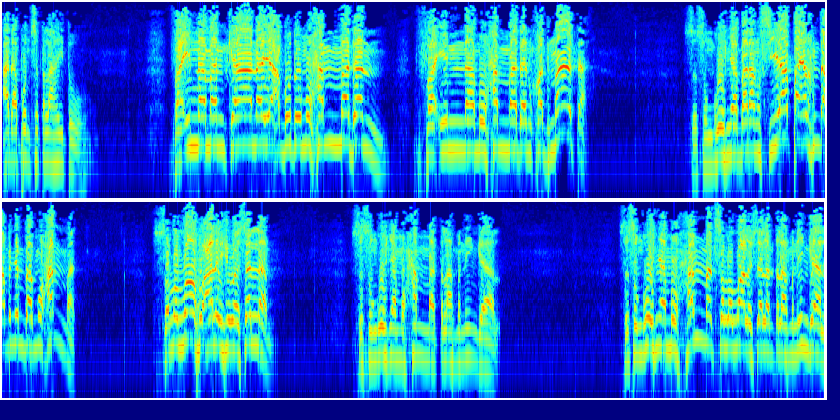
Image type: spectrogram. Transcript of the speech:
Adapun setelah itu, fa inna man kana ya'budu Muhammadan fa inna Muhammadan qad mata. Sesungguhnya barang siapa yang hendak menyembah Muhammad sallallahu alaihi wasallam sesungguhnya Muhammad telah meninggal. Sesungguhnya Muhammad sallallahu alaihi wasallam telah meninggal.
